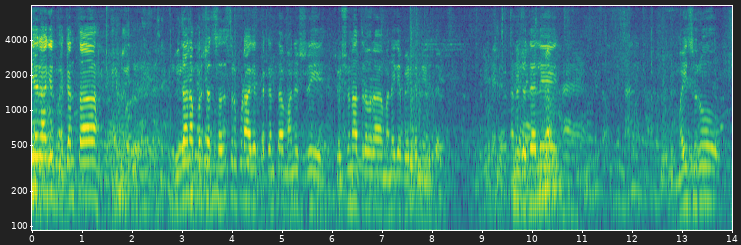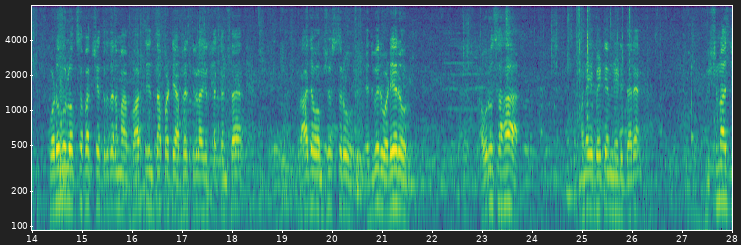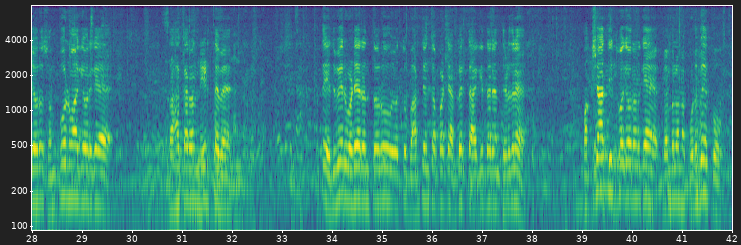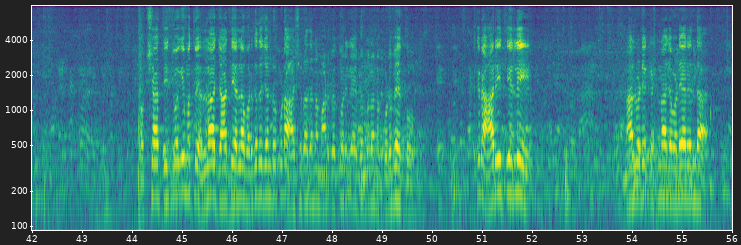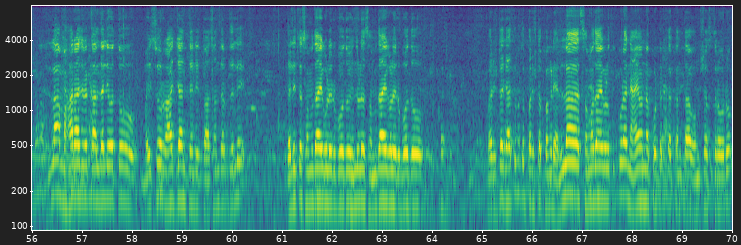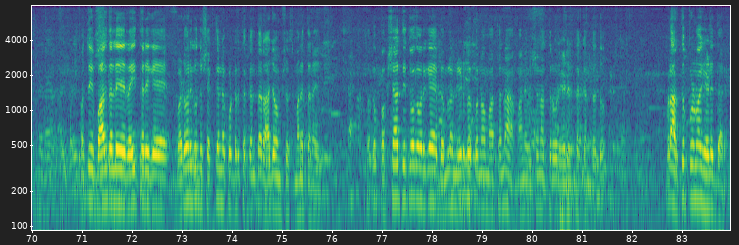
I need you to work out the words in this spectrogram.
ಹಿರಿಯರಾಗಿರ್ತಕ್ಕಂಥ ವಿಧಾನ ಪರಿಷತ್ ಸದಸ್ಯರು ಕೂಡ ಆಗಿರ್ತಕ್ಕಂಥ ಮಾನ್ಯ ಶ್ರೀ ವಿಶ್ವನಾಥ್ರವರ ಮನೆಗೆ ಭೇಟಿ ನೀಡಿದ್ದೇವೆ. ನನ್ನ ಜೊತೆಯಲ್ಲಿ ಮೈಸೂರು ಕೊಡಗು ಲೋಕಸಭಾ ಕ್ಷೇತ್ರದ ನಮ್ಮ ಭಾರತೀಯ ಜನತಾ ಪಾರ್ಟಿ ಅಭ್ಯರ್ಥಿಗಳಾಗಿರ್ತಕ್ಕಂಥ ರಾಜವಂಶಸ್ಥರು ಯದ್ವೀರ್ ಒಡೆಯರ್ ಅವರು ಅವರು ಸಹ ಮನೆಗೆ ಭೇಟಿಯನ್ನು ನೀಡಿದ್ದಾರೆ. ವಿಶ್ವನಾಥ್ ಜಿಯವರು ಸಂಪೂರ್ಣವಾಗಿ ಅವರಿಗೆ ಸಹಕಾರವನ್ನು ನೀಡ್ತೇವೆ. ಮತ್ತು ಯದುವೀರ್ ಒಡೆಯರ್ ಅಂತವರು ಇವತ್ತು ಭಾರತೀಯ ಜನತಾ ಪಾರ್ಟಿ ಅಭ್ಯರ್ಥಿ ಆಗಿದ್ದಾರೆ ಅಂತ ಹೇಳಿದ್ರೆ ಪಕ್ಷಾತೀತವಾಗಿ ನನಗೆ ಬೆಂಬಲವನ್ನು ಕೊಡಬೇಕು. ಪಕ್ಷಾತೀತವಾಗಿ ಮತ್ತು ಎಲ್ಲ ಜಾತಿ, ಎಲ್ಲ ವರ್ಗದ ಜನರು ಕೂಡ ಆಶೀರ್ವಾದನ ಮಾಡಬೇಕು, ಅವರಿಗೆ ಬೆಂಬಲವನ್ನು ಕೊಡಬೇಕು. ಯಾಕಂದರೆ ಆ ರೀತಿಯಲ್ಲಿ ನಾಲ್ವಡಿ ಕೃಷ್ಣರಾಜ ಒಡೆಯರಿಂದ ಎಲ್ಲ ಮಹಾರಾಜರ ಕಾಲದಲ್ಲಿ ಇವತ್ತು ಮೈಸೂರು ರಾಜ್ಯ ಅಂತೇನಿತ್ತು ಆ ಸಂದರ್ಭದಲ್ಲಿ ದಲಿತ ಸಮುದಾಯಗಳು ಇರ್ಬೋದು ಹಿಂದುಳಿದ ಸಮುದಾಯಗಳು ಇರ್ಬೋದು ಪರಿಷ್ಠ ಜಾತಿ ಮತ್ತು ಪರಿಷ್ಠ ಪಂಗಡ, ಎಲ್ಲ ಸಮುದಾಯಗಳಿಗೂ ಕೂಡ ನ್ಯಾಯವನ್ನು ಕೊಟ್ಟಿರ್ತಕ್ಕಂಥ ವಂಶಸ್ಥರವರು. ಮತ್ತು ಈ ಭಾಗದಲ್ಲಿ ರೈತರಿಗೆ, ಬಡವರಿಗೊಂದು ಶಕ್ತಿಯನ್ನು ಕೊಟ್ಟಿರ್ತಕ್ಕಂಥ ರಾಜವಂಶ ಮನೆತನ ಇದೆ. ಸೊ ಹಾಗಾಗಿ ಪಕ್ಷಾತೀತವಾಗಿ ಅವರಿಗೆ ಬೆಂಬಲ ನೀಡಬೇಕು ಅನ್ನೋ ಮಾತನ್ನು ಮಾನ್ಯ ವಿಶ್ವನಾಥ್ರವರು ಹೇಳಿರ್ತಕ್ಕಂಥದ್ದು. ಭಾಳ ಅರ್ಥಪೂರ್ಣವಾಗಿ ಹೇಳಿದ್ದಾರೆ.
